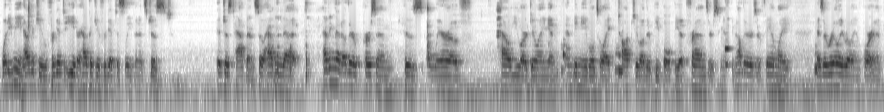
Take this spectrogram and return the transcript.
what do you mean? How could you forget to eat or how could you forget to sleep? And it's just, it just happens. So having that, having that other person who's aware of how you are doing and, and being able to like talk to other people, be it friends or significant others or family, is a really, really important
